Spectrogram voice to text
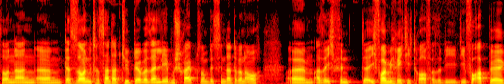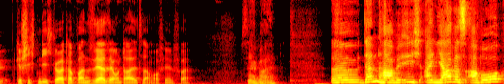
sondern ähm, das ist auch ein interessanter Typ, der über sein Leben schreibt, so ein bisschen da drin auch. Ähm, also ich finde, äh, ich freue mich richtig drauf. Also die, die Vorab-Geschichten, die ich gehört habe, waren sehr, sehr unterhaltsam auf jeden Fall. Sehr geil. Äh, dann habe ich ein Jahresabo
